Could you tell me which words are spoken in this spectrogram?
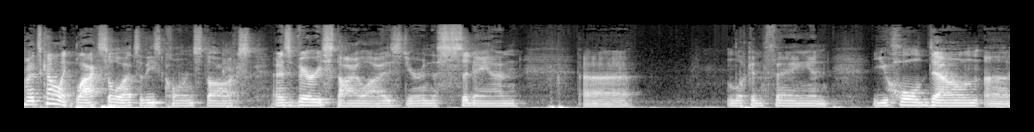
It's kind of like black silhouettes of these corn stalks, and it's very stylized. You're in this sedan uh, looking thing, and you hold down uh,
